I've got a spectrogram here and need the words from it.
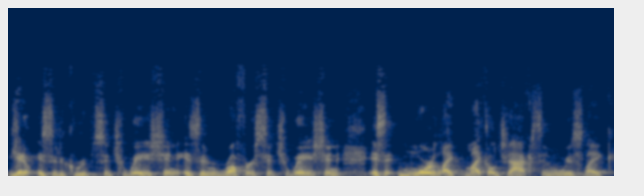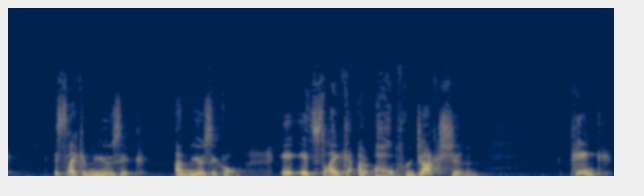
you know, is it a group situation? Is it a rougher situation? Is it more like Michael Jackson was like, it's like a music, a musical. It's like a whole production. Pink,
